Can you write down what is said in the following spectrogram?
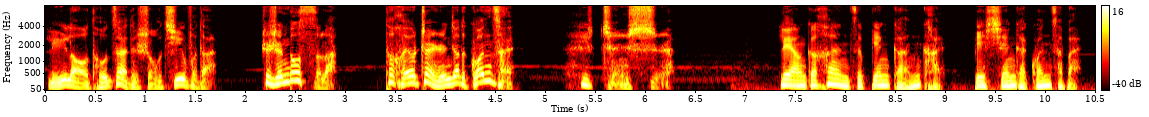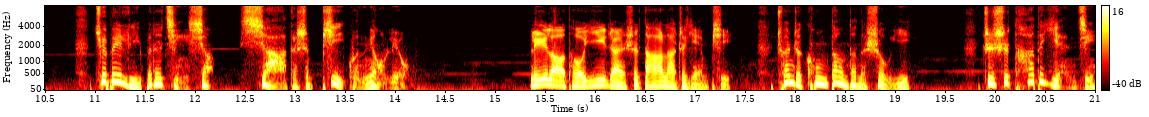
李老头在的时候欺负他，这人都死了，他还要占人家的棺材，真是。两个汉子边感慨边掀开棺材板，却被里边的景象。吓得是屁滚尿流。李老头依然是耷拉着眼皮，穿着空荡荡的寿衣，只是他的眼睛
